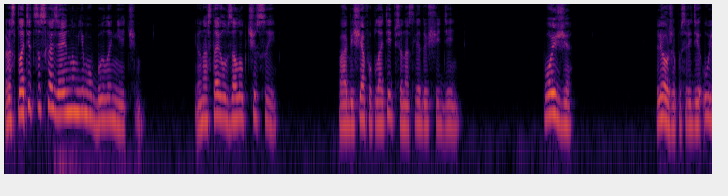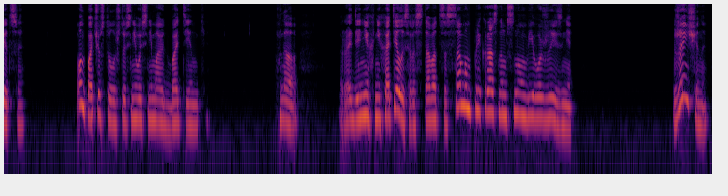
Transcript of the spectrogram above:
Расплатиться с хозяином ему было нечем. И он оставил в залог часы, пообещав уплатить все на следующий день. Позже, лежа посреди улицы, он почувствовал, что с него снимают ботинки. Но ради них не хотелось расставаться с самым прекрасным сном в его жизни. Женщины —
